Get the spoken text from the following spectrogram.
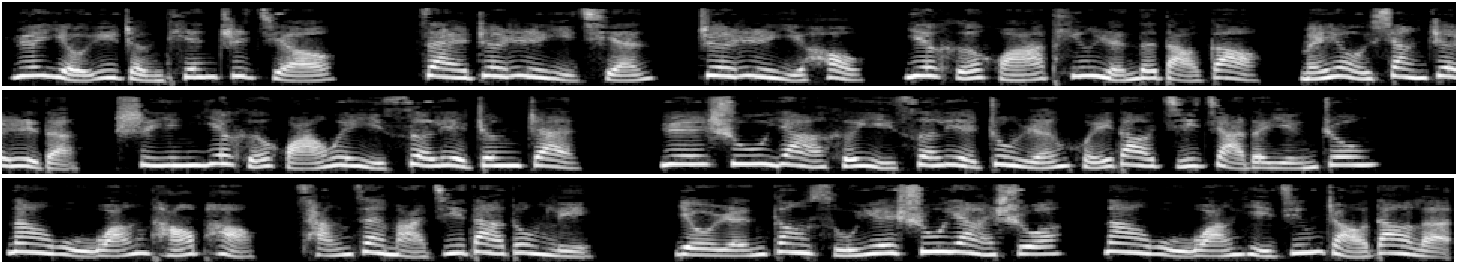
约有一整天之久。在这日以前，这日以后，耶和华听人的祷告，没有像这日的，是因耶和华为以色列征战。约书亚和以色列众人回到吉甲的营中，那武王逃跑，藏在马基大洞里。有人告诉约书亚说，那武王已经找到了，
